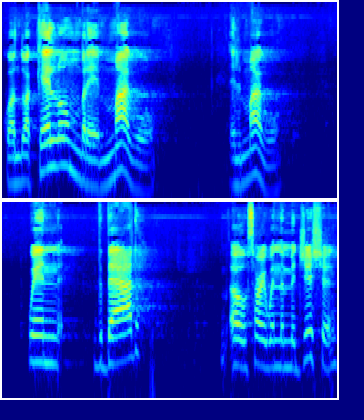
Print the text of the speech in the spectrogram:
Cuando aquel hombre mago, el mago, When the bad, oh, sorry, when the magician,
